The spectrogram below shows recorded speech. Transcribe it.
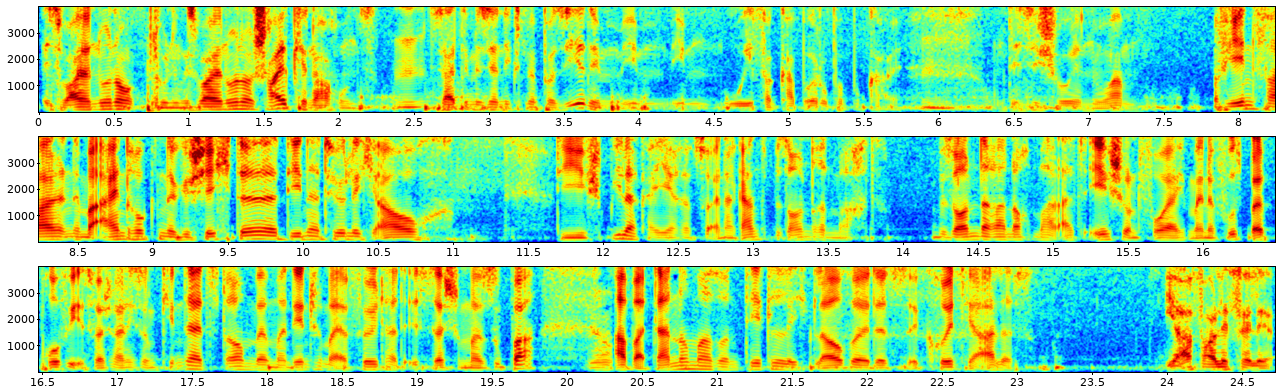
Es war ja nur noch, Entschuldigung, es war ja nur noch Schalke nach uns. Mhm. Seitdem ist ja nichts mehr passiert im, im, im UEFA Cup Europapokal. Mhm. Und das ist schon enorm. Auf jeden Fall eine beeindruckende Geschichte, die natürlich auch die Spielerkarriere zu einer ganz besonderen macht. Besonderer nochmal als eh schon vorher. Ich meine, Fußballprofi ist wahrscheinlich so ein Kindheitstraum. Wenn man den schon mal erfüllt hat, ist das schon mal super. Ja. Aber dann nochmal so ein Titel, ich glaube, das krönt ja alles. Ja, auf alle Fälle.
